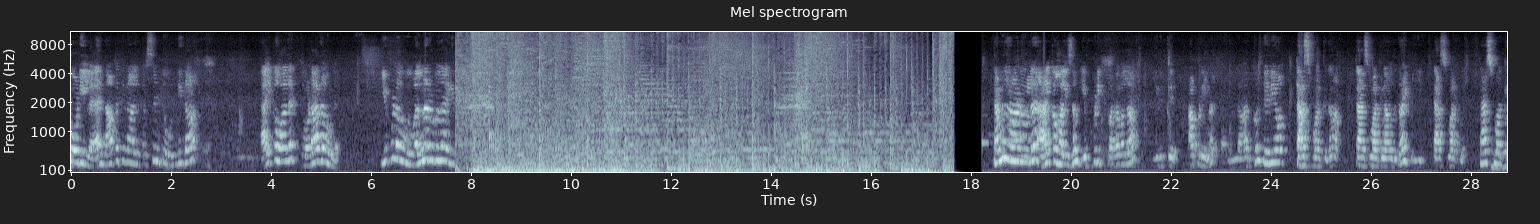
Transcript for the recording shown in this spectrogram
கோடியில நாற்பத்தி நாலு பர்சன்ட் ஒண்டிதான் ஆல்கஹாலை தொடாதவங்க. இவ்வளவு வல்னரபுளா இருக்கு தமிழ்நாடுல ஆல்கஹாலிசம் எப்படி பரவலா இருக்கு அப்படின்னா எல்லாருக்கும் தெரியும். டாஸ்மாக் தான். டாஸ்மாக்னாவது தான் இப்படி. டாஸ்மாக் டாஸ்மாக்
